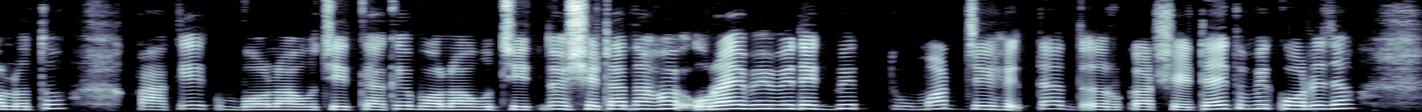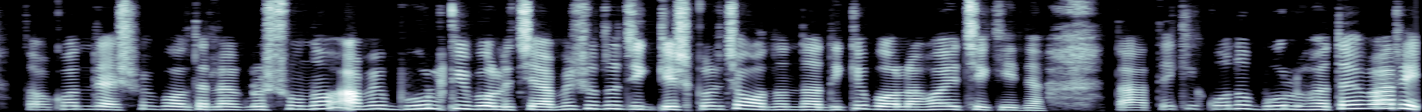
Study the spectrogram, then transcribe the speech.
বলো তো? কাকে বলা উচিত, কাকে বলা উচিত না সেটা না হয় ওরাই ভেবে দেখবে। তোমার যেটা দরকার সেটাই তুমি করে যাও। তখন রেশমি বলতে লাগল, শুনো, আমি ভুল কি বলেছি? আমি শুধু জিজ্ঞেস করেছি অনন্যাদিকে বলা হয়েছে কিনা। তাতে কি কোনো ভুল হতে পারে?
